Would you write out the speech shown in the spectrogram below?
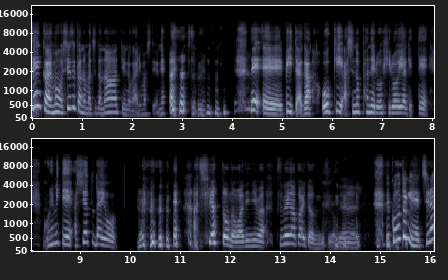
前回も静かな街だなっていうのがありましたよね。ありましたね。で、えー、ピーターが大きい足のパネルを拾い上げて「これ見て足跡だよ」ね、足跡の割には爪が書いてあるんですよね。でこの時ねちらっ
